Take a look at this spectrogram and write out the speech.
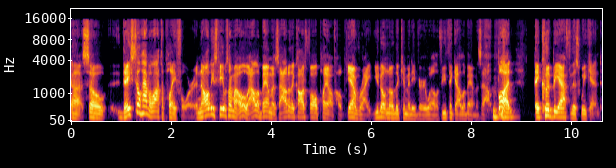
Uh, so they still have a lot to play for. And all these people talking about, oh, Alabama's out of the college football playoff hope. Yeah, right. You don't know the committee very well if you think Alabama's out, but they could be after this weekend.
